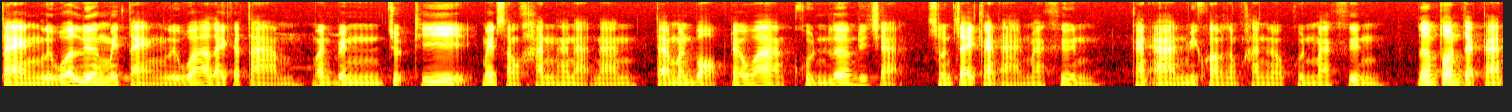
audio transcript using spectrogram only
แต่งหรือว่าเรื่องไม่แต่งหรือว่าอะไรก็ตาม มันเป็นจุดที่ไม่สำคัญขนาดนั้น แต่มันบอกได้ว่าคุณเริ่มที่จะสนใจการอ่านมากขึ้น การอ่านมีความสำคัญสำหรับคุณมากขึ้น เริ่มต้นจากการ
